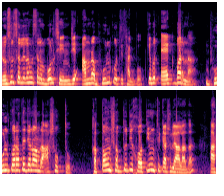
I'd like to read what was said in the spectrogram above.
রসুল সাল্লাহ সাল্লাম বলছেন যে, আমরা ভুল করতে থাকব। কেবল একবার না। ভুল করাতে যেন আমরা আসক্ত। খত্তাউন শব্দটি খতিউন থেকে আসলে আলাদা। আর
